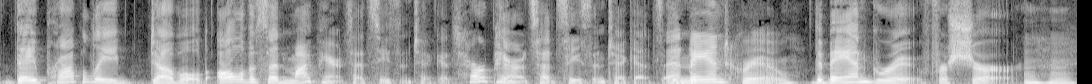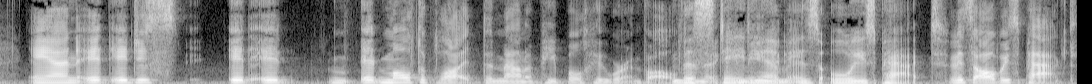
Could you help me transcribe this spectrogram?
they probably doubled. All of a sudden, my parents had season tickets. Her parents had season tickets. And the band grew. the band grew for sure. Mm-hmm. And it, it just, it, it, it multiplied the amount of people who were involved. the in the stadium community. is always packed. It's always packed.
